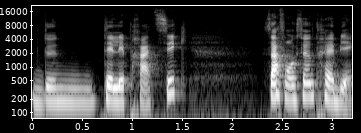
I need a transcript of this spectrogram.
d'une télépratique, ça fonctionne très bien.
